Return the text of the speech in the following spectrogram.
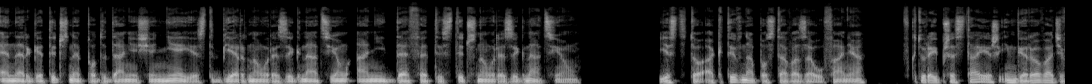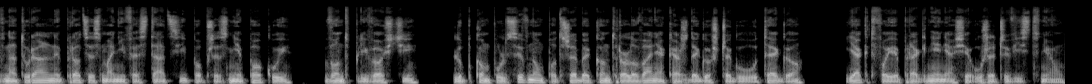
Energetyczne poddanie się nie jest bierną rezygnacją ani defetystyczną rezygnacją. Jest to aktywna postawa zaufania, w której przestajesz ingerować w naturalny proces manifestacji poprzez niepokój, wątpliwości lub kompulsywną potrzebę kontrolowania każdego szczegółu tego, jak Twoje pragnienia się urzeczywistnią.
